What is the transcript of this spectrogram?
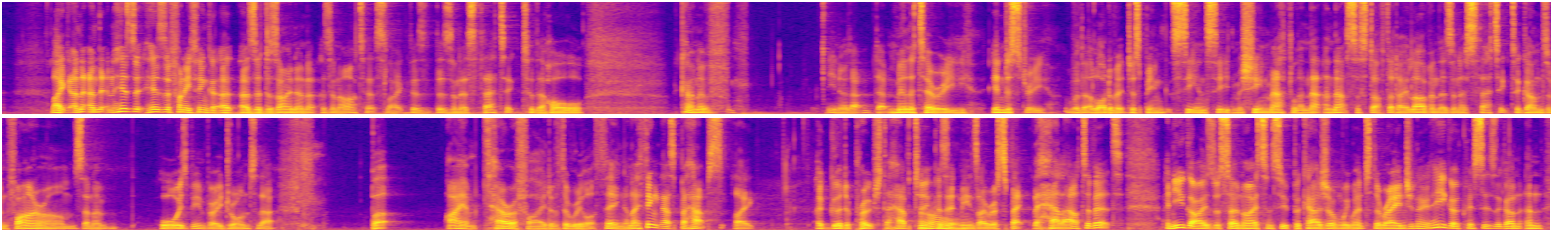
Like, and and, and here's here's the funny thing uh, as a designer, and as an artist, like there's there's an aesthetic to the whole kind of you know that that military industry with a lot of it just being CNC machine metal and that and that's the stuff that I love and there's an aesthetic to guns and firearms and I've always been very drawn to that. But I am terrified of the real thing and I think that's perhaps like a good approach to have to it because it Oh. means I respect the hell out of it. And you guys were so nice and super casual and we went to the range and like, here you go Chris is a gun. And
